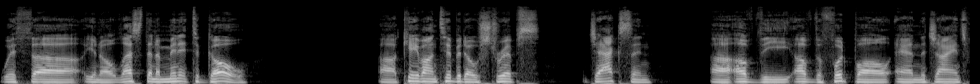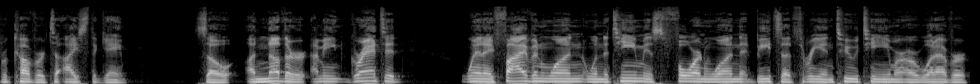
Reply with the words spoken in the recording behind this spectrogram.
with uh, you know less than a minute to go. Uh, Kayvon Thibodeaux strips Jackson uh, of the of the football, and the Giants recover to ice the game. So another, I mean, granted, when a five and one, when the team is four and one that beats a three and two team or, or whatever,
